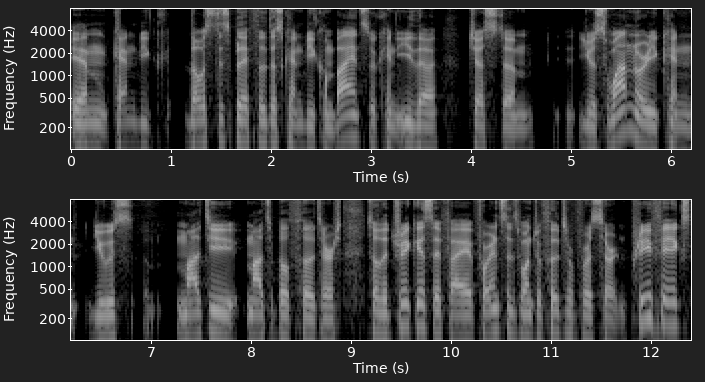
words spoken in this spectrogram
um, can be those display filters can be combined. So you can either just um, use one or you can use multi multiple filters. So the trick is if I, for instance, want to filter for a certain prefix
